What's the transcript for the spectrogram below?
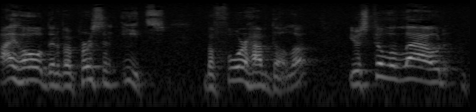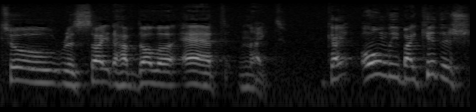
I hold that if a person eats before Havdalah, you're still allowed to recite Havdalah at night. Okay? Only by Kiddush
